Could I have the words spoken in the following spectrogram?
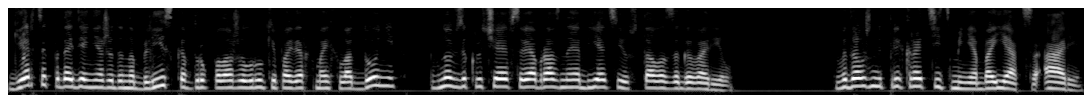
Герцог, подойдя неожиданно близко, вдруг положил руки поверх моих ладоней, вновь заключая в своеобразное объятие, и устало заговорил. «Вы должны прекратить меня бояться, Ари.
